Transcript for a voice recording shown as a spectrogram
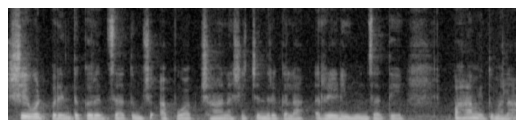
शेवटपर्यंत करत जा. तुमची आपोआप छान अशी चंद्रकला रेडी होऊन जाते. पहा मी तुम्हाला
